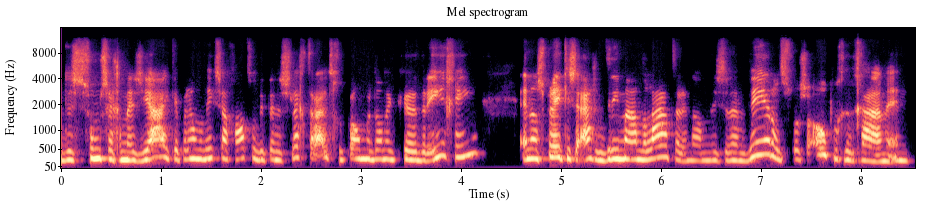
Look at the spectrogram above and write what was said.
dus soms zeggen mensen, ja, ik heb er helemaal niks aan gehad, want ik ben er slechter uitgekomen dan ik erin ging. En dan spreken ze eigenlijk drie maanden later en dan is er een wereld voor ze open gegaan. En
